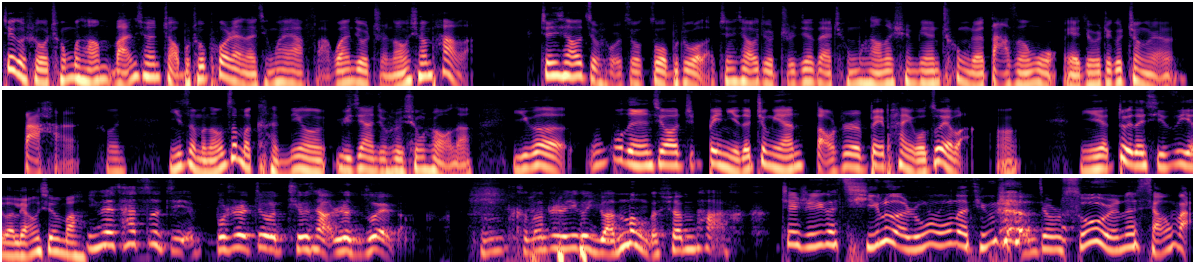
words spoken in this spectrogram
这个时候，程步堂完全找不出破绽的情况下，法官就只能宣判了。真宵这会儿就坐不住了，真宵就直接在程步堂的身边，冲着大泽木，也就是这个证人大喊说：“你怎么能这么肯定遇见就是凶手呢？一个无辜的人就要被你的证言导致被判有罪了啊！你对得起自己的良心吧？”因为他自己不是就挺想认罪的吗？嗯，可能这是一个圆梦的宣判。这是一个其乐融融的庭审，就是所有人的想法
